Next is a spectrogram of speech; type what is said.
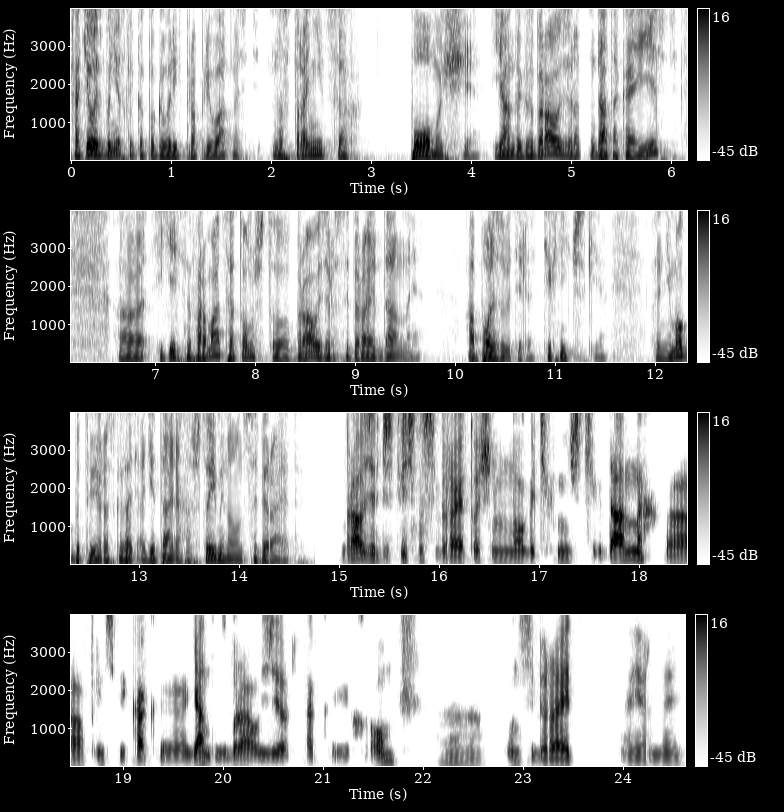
Хотелось бы несколько поговорить про приватность. На страницах помощи Яндекс браузера, да, такая есть, э, есть информация о том, что браузер собирает данные о пользователе, технические. Не мог бы ты рассказать о деталях, а что именно он собирает? Браузер действительно собирает очень много технических данных, э, в принципе, как Яндекс браузер, так и Chrome. Э, он собирает, наверное,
